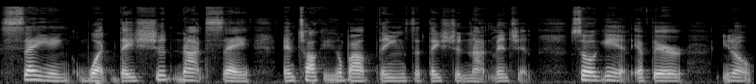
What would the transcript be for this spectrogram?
saying what they should not say and talking about things that they should not mention. So, again, if they're you know,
